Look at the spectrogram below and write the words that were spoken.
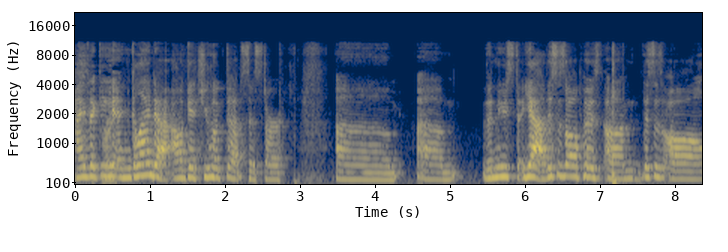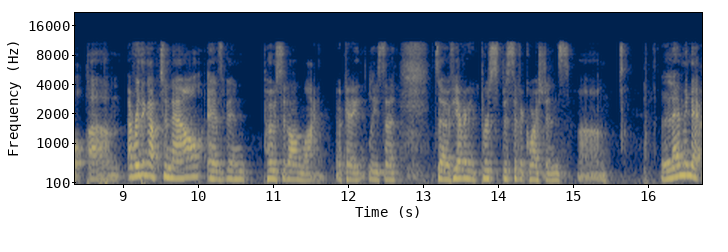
Hi, Vicky Right. and Glenda. I'll get you hooked up, sister. Um, um, the new st- yeah, this is all post. Um, this is all um, everything up to now has been posted online. Okay, Lisa. So if you have any per- specific questions, um, let me know.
